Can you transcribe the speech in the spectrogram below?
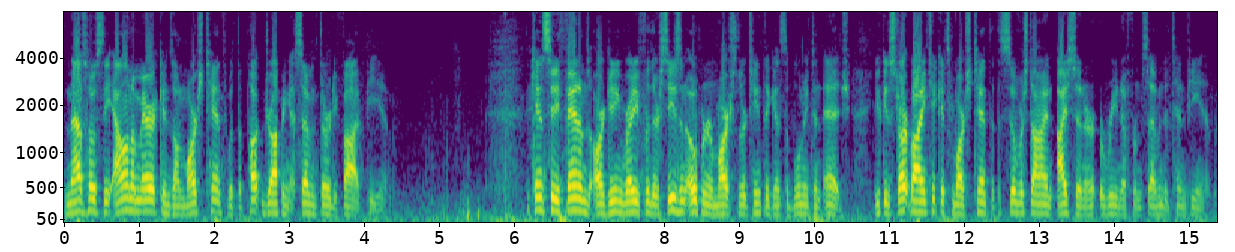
The Mavs host the Allen Americans on March 10th with the puck dropping at 7.35 p.m. The Kansas City Phantoms are getting ready for their season opener March 13th against the Bloomington Edge. You can start buying tickets March 10th at the Silverstein Eye Center Arena from 7 to 10 p.m.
